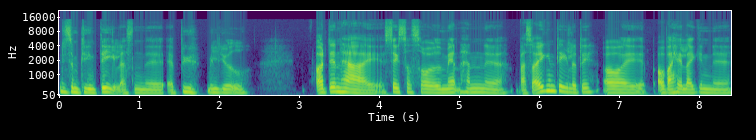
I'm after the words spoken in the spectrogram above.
ligesom blive en del af, sådan, øh, af bymiljøet. Og den her øh, 66-årige mand, han øh, var så ikke en del af det, og, øh, og var heller ikke en, øh,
